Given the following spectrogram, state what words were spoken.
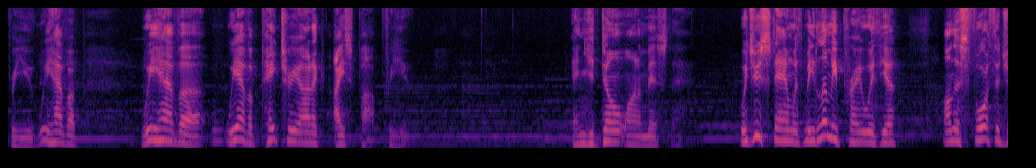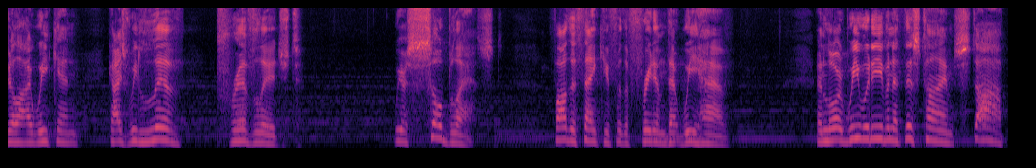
for you. We have a we have a we have a patriotic ice pop for you. And you don't want to miss that. Would you stand with me? Let me pray with you on this 4th of July weekend. Guys, we live privileged. We are so blessed. Father, thank you for the freedom that we have. And Lord, we would even at this time stop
